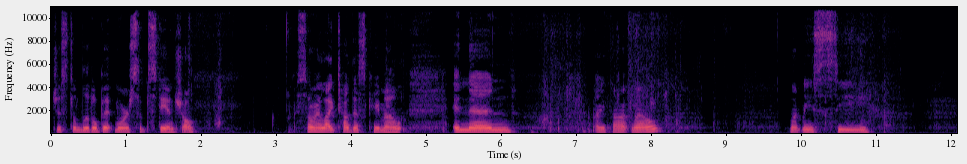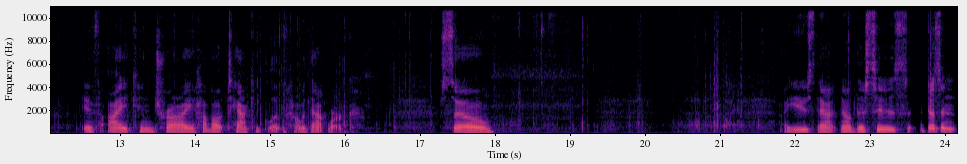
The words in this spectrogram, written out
just a little bit more substantial. So I liked how this came out. And then I thought, well, let me see if I can try, how about tacky glue? How would that work? So, I use that. Now this is, doesn't,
